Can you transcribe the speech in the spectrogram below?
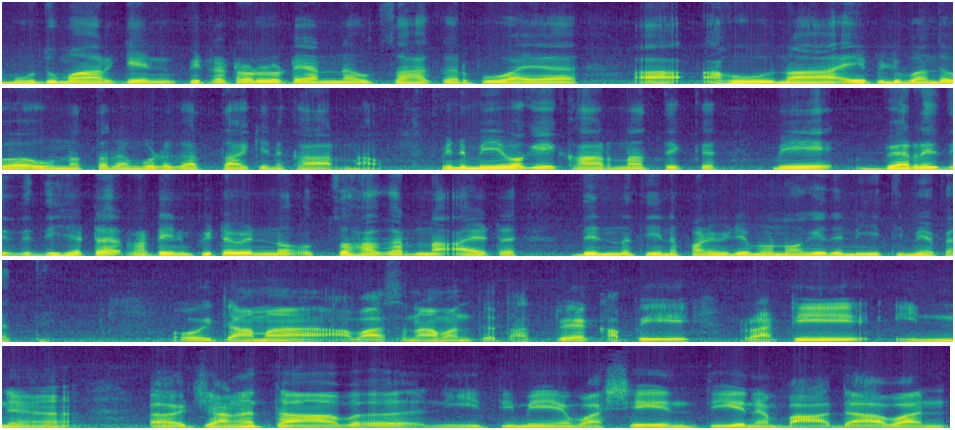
මුහුදු මාර්ගයෙන් පිටරටවලට යන්න උත්සාහ කරපු අය අහු වුණා ඒ පිළිබඳව ඔවුන් අත්අඩංගුවට ගත්තා කියන කාරණාව. මෙන්න මේ වගේ කාරණාත් එක්ක මේ වැරදි විදිහට රටින් පිට වෙන්න උත්සාහ කරන අයට දෙන්න තියෙන පණිවිඩය මොන වගේද නීතිමය පැත්තේ? ඔය ඊටාම අවාසනාවන්ත තත්වයක් අපේ රටේ ඉන්න ජනතාව නීතිමය වශයෙන් තියෙන බාධාවන්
